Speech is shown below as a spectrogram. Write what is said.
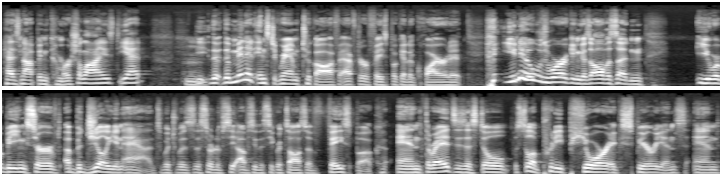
has not been commercialized yet. Hmm. The, the minute Instagram took off after Facebook had acquired it, you knew it was working because all of a sudden you were being served a bajillion ads, which was the sort of obviously the secret sauce of Facebook. And Threads is a still still a pretty pure experience, and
